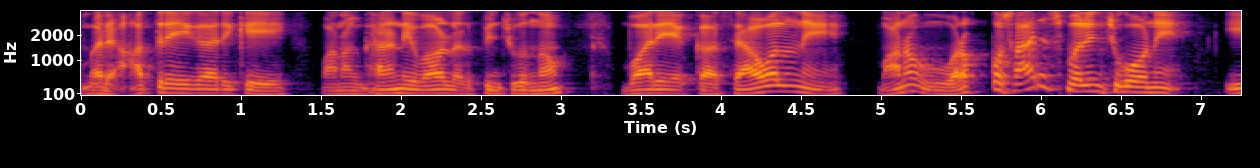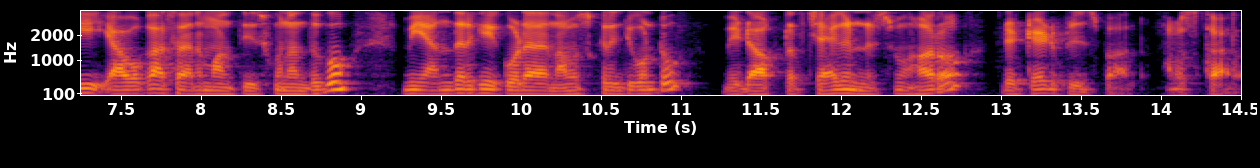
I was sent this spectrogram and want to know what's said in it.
మరి ఆత్రేయ గారికి మనం ఘన నివాళులు అర్పించుకుందాం. వారి యొక్క సేవల్ని మనం మరొక్కసారి స్మరించుకొని ఈ అవకాశాన్ని మనం తీసుకున్నందుకు మీ అందరికీ కూడా నమస్కరించుకుంటూ మీ doctor Chagan Narasimharao retired principal. నమస్కారం.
